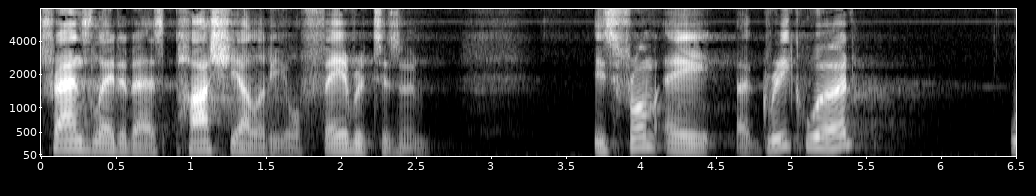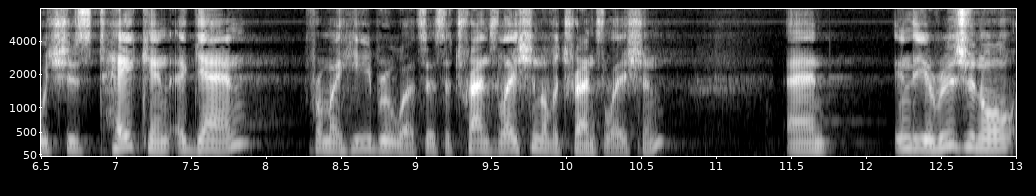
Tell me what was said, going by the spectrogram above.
translated as partiality or favoritism is from a, a, Greek word which is taken again from a Hebrew word. So it's a translation of a translation. And in the original,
